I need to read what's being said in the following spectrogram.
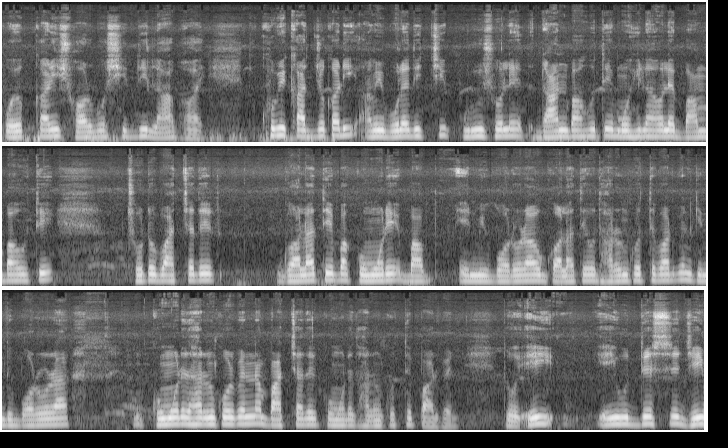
প্রয়োগকারী সর্বসিদ্ধি লাভ হয়। খুবই কার্যকারী। আমি বলে দিচ্ছি, পুরুষ হলে ডান বাহুতে, মহিলা হলে বাম বাহুতে, ছোট বাচ্চাদের গলাতে বা কোমরে বা এমনি বড়রাও গলাতেও ধারণ করতে পারবেন, কিন্তু বড়রা কোমরে ধারণ করবেন না, বাচ্চাদের কোমরে ধারণ করতে পারবেন। তো এই এই উদ্দেশ্যে যেই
